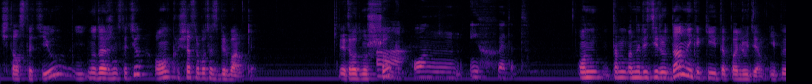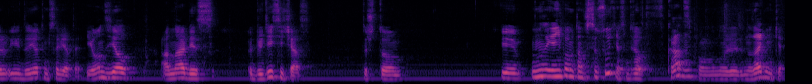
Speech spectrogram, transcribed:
читал статью, ну даже не статью, а он сейчас работает в Сбербанке. Это вот может шок. А, он их этот... Он там анализирует данные какие-то по людям и, и дает им советы. И он сделал анализ людей сейчас. То, что... И, ну, я не помню там всю суть, я смотрел вкратце, Мгм. по-моему, ну, или на заднике.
